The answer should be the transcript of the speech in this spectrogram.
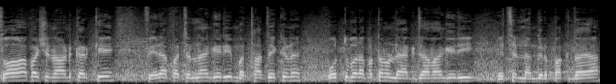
ਸੋ ਆਪਾਂ ਇਸ਼ਨਾਨ ਕਰਕੇ ਫਿਰ ਆਪਾਂ ਚੱਲਾਂਗੇ ਜੀ, ਮੱਥਾ ਟੇਕਣ। ਉਸ ਤੋਂ ਬਾਅਦ ਆਪਾਂ ਤੁਹਾਨੂੰ ਲੈ ਕੇ ਜਾਵਾਂਗੇ ਜੀ, ਜਿੱਥੇ ਲੰਗਰ ਪੱਕਦਾ ਆ।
